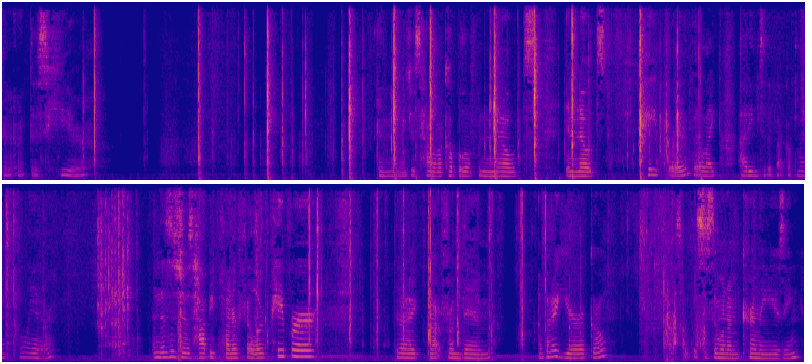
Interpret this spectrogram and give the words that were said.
I'm going to add this here. And then I just have a couple of notes and notes paper that I like adding to the back of my planner. And this is just Happy Planner filler paper that I got from them about a year ago. So this is the one I'm currently using.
